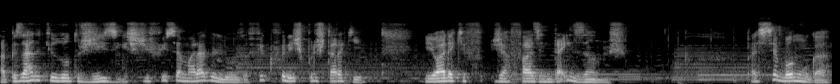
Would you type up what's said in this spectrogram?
Apesar do que os outros dizem, este edifício é maravilhoso. Fico feliz por estar aqui. E olha que já fazem 10 anos. Parece ser bom no lugar.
